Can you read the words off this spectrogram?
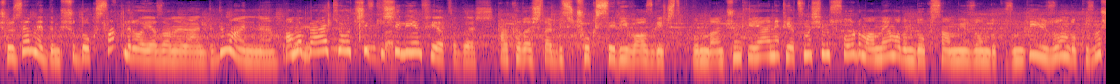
Çözemedim. Şu 90 lira o yazan herhalde değil mi anne? Ama belki o çift kişiliğin fiyatıdır. Arkadaşlar biz çok seri vazgeçtik bundan. Çünkü yani fiyatını şimdi sordum anlayamadım 90 mı 119 mu diye. 119'muş.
